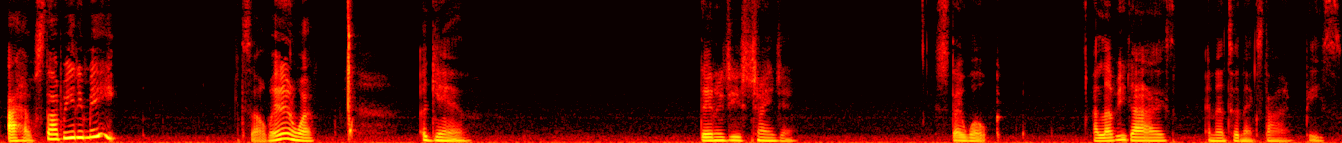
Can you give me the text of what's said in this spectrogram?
I have stopped eating meat. So, but anyway, again, the energy is changing. Stay woke. I love you guys. And until next time, peace.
